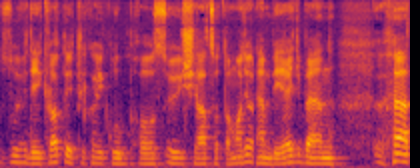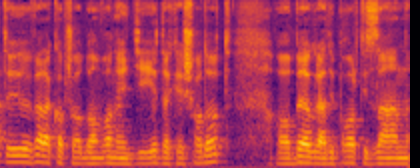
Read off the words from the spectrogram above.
az Újvidéki Atlétikai Klubhoz, ő is játszott a Magyar NB1-ben. Hát ő vele kapcsolatban van egy érdekes adat. A belgrádi partizán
